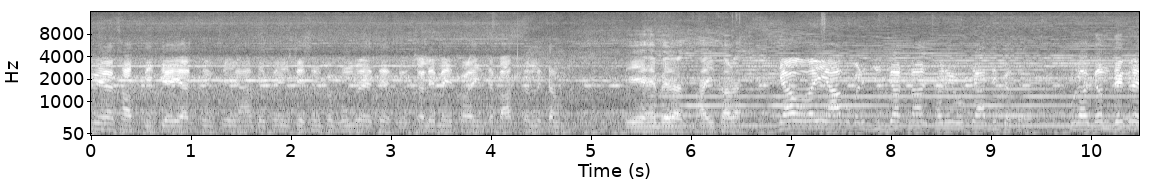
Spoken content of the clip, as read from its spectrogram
मेरा साथ दिख गया यार फिर से यहाँ देख रहे हैं स्टेशन पर घूम रहे थे तो चले मैं थोड़ा इनसे बात कर लेता हूँ। ये है मेरा भाई खड़ा। क्या हो भाई यहाँ पर बड़ी चीज़ जाट नाच खड़े हो क्या दिक्कत है? पूरा एकदम देख रहे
